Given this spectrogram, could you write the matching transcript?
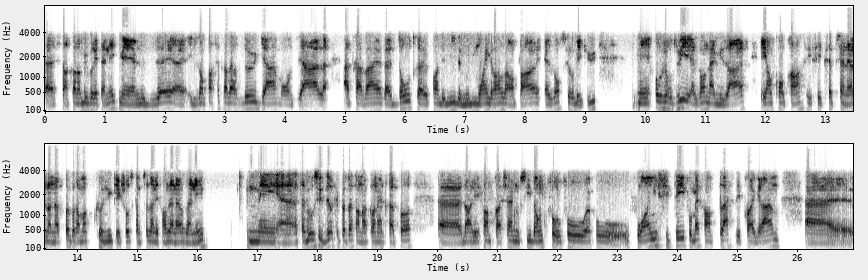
c'est en Colombie-Britannique, mais elle nous disait ils ont passé à travers deux guerres mondiales, à travers d'autres pandémies de moins grande ampleur. Elles ont survécu Mais aujourd'hui, elles ont de la misère et on comprend, c'est exceptionnel. On n'a pas vraiment connu quelque chose comme ça dans les 100 dernières années. Mais euh, ça veut aussi dire que peut-être on n'en connaîtra pas euh, dans les 100 prochaines aussi. Donc, faut, faut, faut, faut inciter, il faut mettre en place des programmes euh,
